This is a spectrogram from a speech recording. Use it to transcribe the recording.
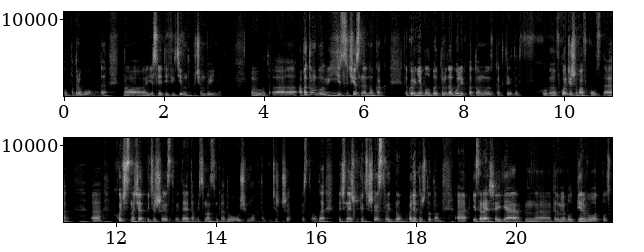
ну, по-другому, да, но если это эффективно, то почему бы и нет? Вот. А, а потом, если честно, ну как, какой не был бы трудоголик, потом как-то этот э, входишь во вкус, да, а, хочется начать путешествовать, да, я там в 2018 году очень много там путешествовал, да, начинаешь путешествовать, ну, понятно, что там, а, если раньше я, когда у меня был первый отпуск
